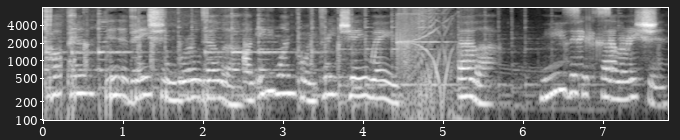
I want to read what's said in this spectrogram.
Top 10 Innovation World Ella on 81.3 J-Wave Ella Music Acceleration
